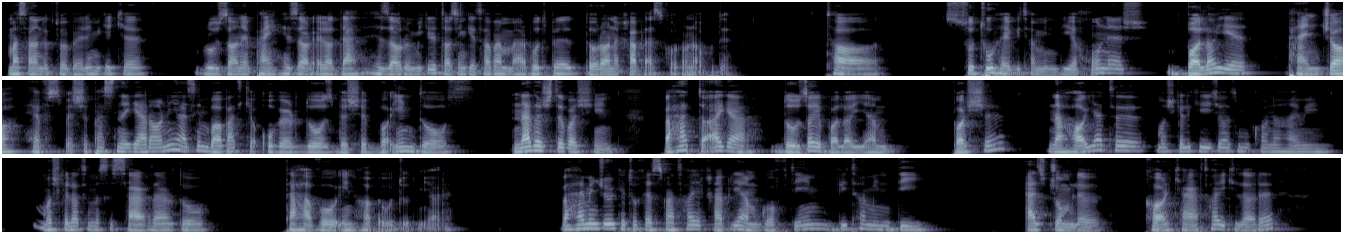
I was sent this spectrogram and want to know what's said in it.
مثلا دکتر بری میگه که روزانه 5000 الی 10000 رو می‌گیره تا از این کتاب هم مربوط به دوران قبل از کرونا بوده. تا سطوح ویتامین دی خونش بالای 50 حفظ بشه. پس نگرانی از این بابت که اووردوز بشه با این دوز نداشته باشین و حتی اگر دوزای بالایی هم باشه نهایت مشکلی که ایجاد می‌کنه همین مشکلات مثل سردرد و تهوع اینها به وجود میاره. و همینجور که تو قسمت های قبلی هم گفتیم ویتامین دی از جمله کارکردهایی که داره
